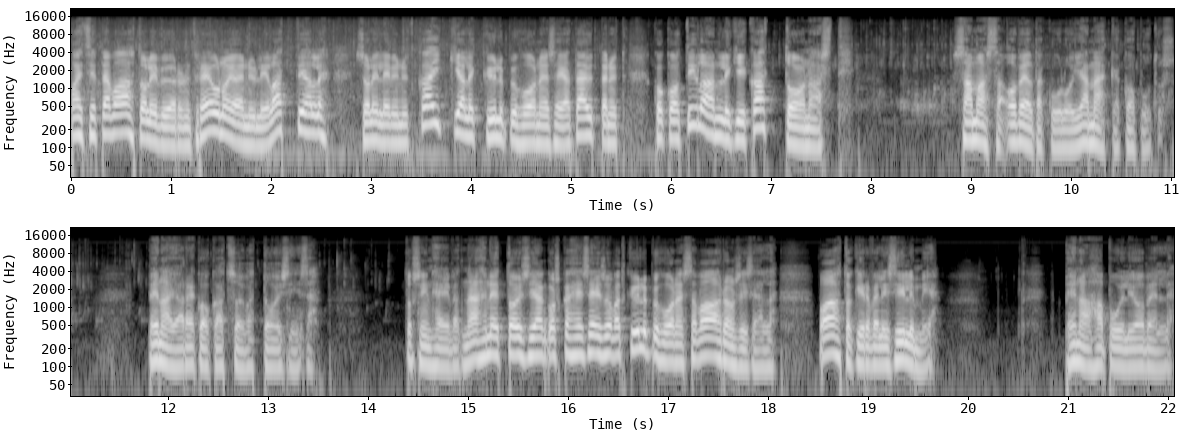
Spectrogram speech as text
Paitsi että vaahto oli vyörynyt reunojen yli lattialle, se oli levinnyt kaikkialle kylpyhuoneeseen ja täyttänyt koko tilan liki kattoon asti. Samassa ovelta kuului jämäkkä koputus. Pena ja Reko katsoivat toisiinsa. Tosin he eivät nähneet toisiaan, koska he seisoivat kylpyhuoneessa vaahdon sisällä. Vaahto kirveli silmiä. Pena hapuili ovelle.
